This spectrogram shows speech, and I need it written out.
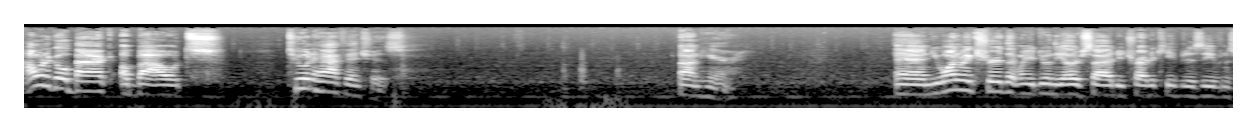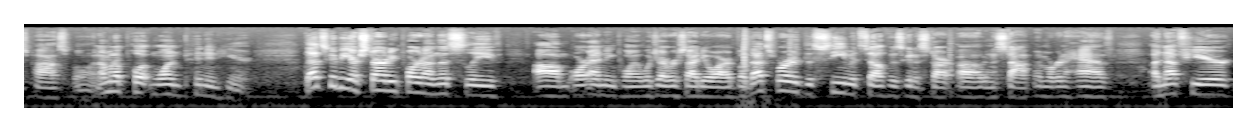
I want to go back about two and a half inches on here. And you want to make sure that when you're doing the other side, you try to keep it as even as possible. And I'm going to put one pin in here. That's going to be our starting point on this sleeve um, or ending point, whichever side you are. But that's where the seam itself is going to start, uh, going to stop, and we're going to have enough here.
